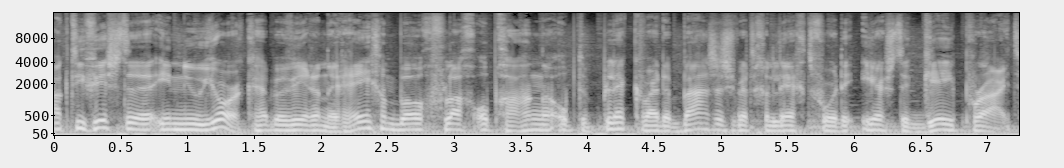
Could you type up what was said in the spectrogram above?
Activisten in New York hebben weer een regenboogvlag opgehangen... op de plek waar de basis werd gelegd voor de eerste Gay Pride.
